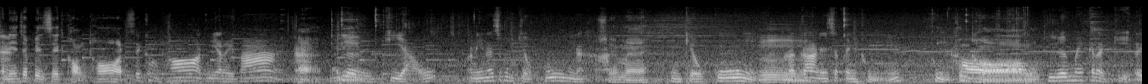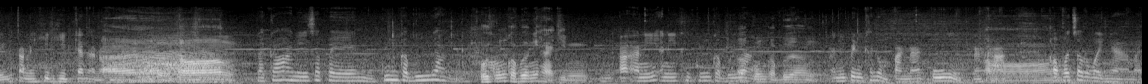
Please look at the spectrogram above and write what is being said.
อันนี้จะเป็นเซตของทอด เซ็ตของทอดมีอะไรบ้างอะนี่เลยเกี๊ยว อันนี้น่าจะเป็นเกี๊ยวกุ้งนะคะใช่ไหม เป็นเกี๊ยวกุ้ง อืมแล้วก็อันนี้จะเป็นถุงถุงทถุงอทอง งที่เรื่องไม่กระกีดอะไรที่ตอนนี้ฮิตๆกันอะเนาะอ่าถุงทองแล้วก็อันนี้จะเป็นกุ้งกระเบื้องอุ้ยกุ้งกระเบื้องนี่หากินอะอันนี้อันนี้คือกุ้งกระเบื้อเออง กุ้งกระเบื้อง อันนี้เป็นขนมปังหน้ากุ้งนะคะอ๋อเขาก็จะโรยงามา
